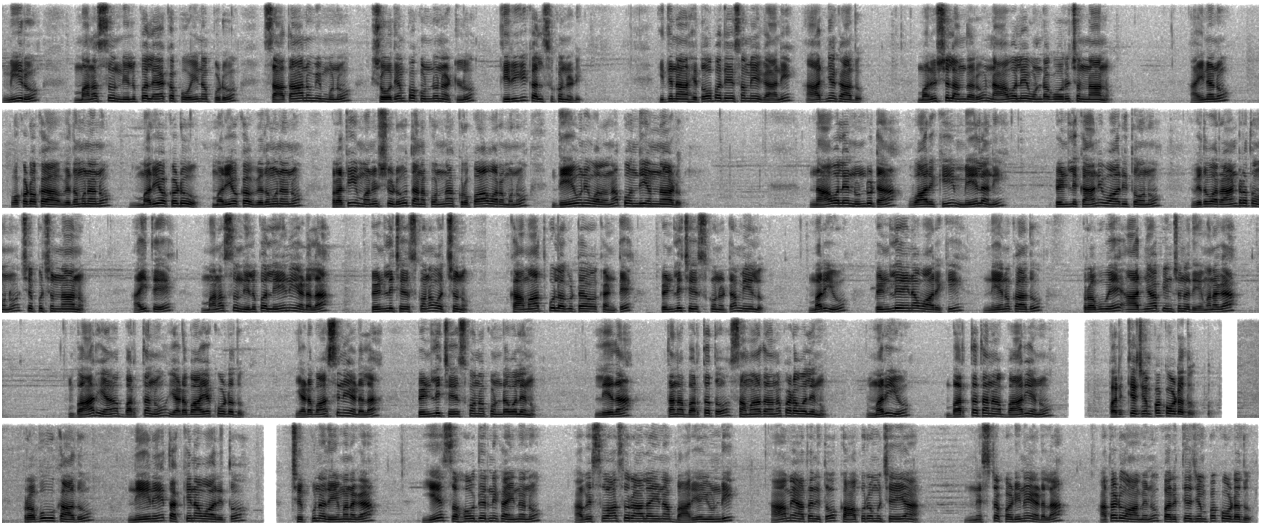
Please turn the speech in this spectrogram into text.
మీరు మనస్సు నిలుపలేకపోయినప్పుడు సాతాను మిమ్మును శోధింపకుండునట్లు తిరిగి కలుసుకొనుడి. ఇది నా హితోపదేశమే గాని ఆజ్ఞ కాదు. మనుష్యులందరూ నావలే ఉండగోరుచున్నాను. అయినను ఒకడొక విధమునను మరి ఒకడు మరి ఒక విధమునను ప్రతి మనుష్యుడు తనకున్న కృపావరమును దేవుని వలన పొంది ఉన్నాడు నావలే నుండుట వారికి మేలని పెండ్లి కాని వారితోనూ విధవరాండ్రతోనూ చెప్పుచున్నాను. అయితే మనస్సు నిలుపలేని ఎడల పెండ్లి చేసుకొనవచ్చును కామాత్పులగుట కంటే పెండ్లి చేసుకొనుట మేలు. మరియు పెండ్లి అయిన వారికి నేను కాదు ప్రభువే ఆజ్ఞాపించున్నదేమనగా భార్య భర్తను ఎడబాయకూడదు. ఎడబాసిన ఎడల పెండ్లి చేసుకొనకుండవలెను. లేదా తన భర్తతో సమాధాన పడవలెను మరియు భర్త తన భార్యను పరిత్యజింపకూడదు. ప్రభువు కాదు నేనే తక్కిన వారితో చెప్పునదేమనగా ఏ సహోదరునికైనను అవిశ్వాసురాలైన భార్యయుండి ఆమె అతనితో కాపురము చేయ నిష్టపడిన ఎడల అతడు ఆమెను పరిత్యజింపకూడదు.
